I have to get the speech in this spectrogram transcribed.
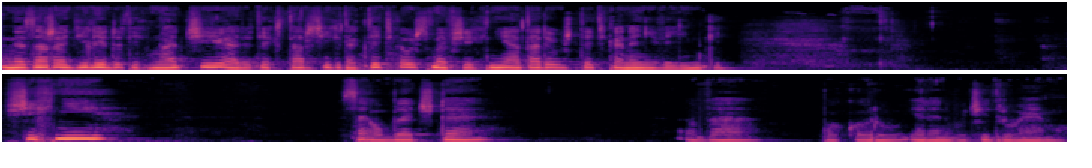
nezařadili do těch mladších a do těch starších, tak teďka už jsme všichni a tady už teďka není výjimky. Všichni se oblečte v pokoru jeden vůči druhému.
